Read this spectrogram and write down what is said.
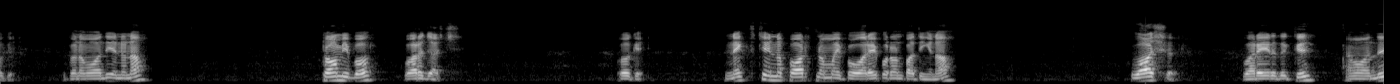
ஓகே இப்போ நம்ம வந்து என்னென்னா டாமி பார் வரஜாச்சு ஓகே நெக்ஸ்ட் என்ன பார்ட் நம்ம இப்போ வரைய போகிறோம்னு பார்த்தீங்கன்னா வாஷர் வரைகிறதுக்கு நம்ம வந்து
